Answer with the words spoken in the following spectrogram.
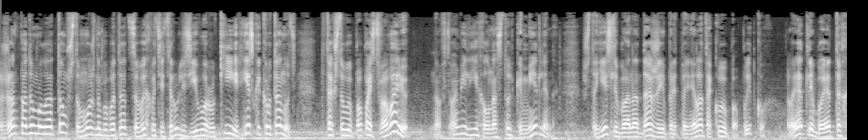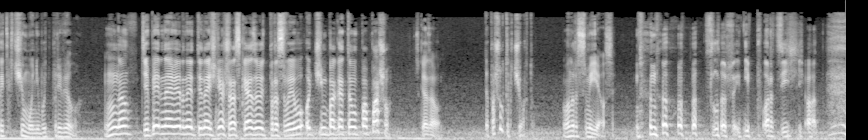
Жан подумала о том, что можно попытаться выхватить руль из его руки и резко крутануть, так, чтобы попасть в аварию, но автомобиль ехал настолько медленно, что если бы она даже и предприняла такую попытку, вряд ли бы это хоть к чему-нибудь привело. «Ну, теперь, наверное, ты начнешь рассказывать про своего очень богатого папашу», — сказал он. «Да пошел ты к черту!» Он рассмеялся. Ну, слушай, не порти счет.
